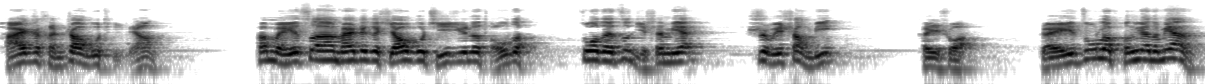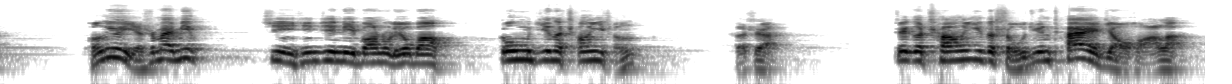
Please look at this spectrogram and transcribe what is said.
还是很照顾体谅的。他每次安排这个小股起义军的头子坐在自己身边，视为上宾，可以说给足了彭越的面子。彭越也是卖命，尽心尽力帮助刘邦攻击那昌邑城。可是。这个昌邑的守军太狡猾了，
